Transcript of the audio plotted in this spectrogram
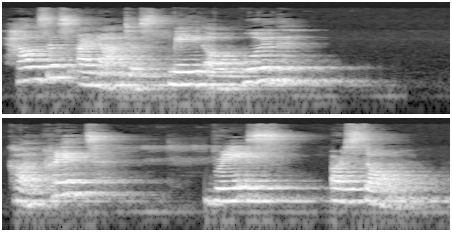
Houses are not just made of wood, concrete, bricks, or stone.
